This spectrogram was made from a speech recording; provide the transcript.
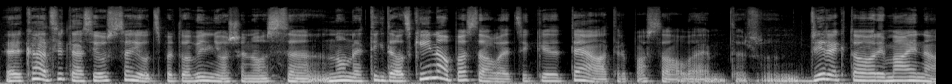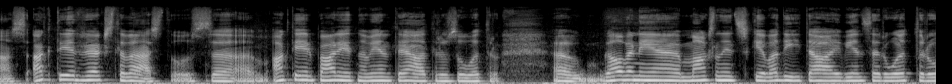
Kādas ir tās jūsu sajūtas par to viļņošanos? Nu, ne tik daudz kino pasaulē, cik teātra pasaulē. Tur direktori mainās, aktieri raksta vēstules, aktieri pāriet no viena teātra uz otru. Galvenie mākslinieckie vadītāji viens ar otru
